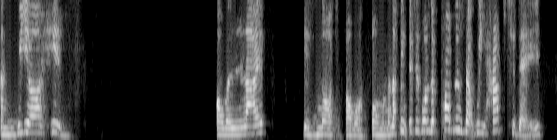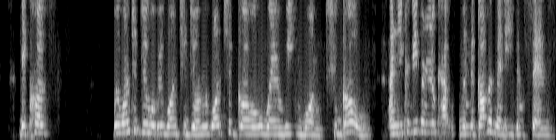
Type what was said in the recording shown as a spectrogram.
and we are His. Our life is not our own. And I think this is one of the problems that we have today because we want to do what we want to do and we want to go where we want to go. And you can even look at when the government even says,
